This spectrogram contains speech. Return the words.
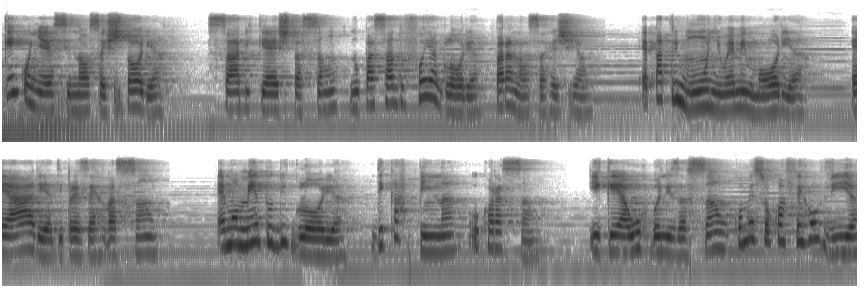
Quem conhece nossa história sabe que a estação no passado foi a glória para a nossa região. É patrimônio, é memória, é área de preservação, é momento de glória, de Carpina o coração. E que a urbanização começou com a ferrovia,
